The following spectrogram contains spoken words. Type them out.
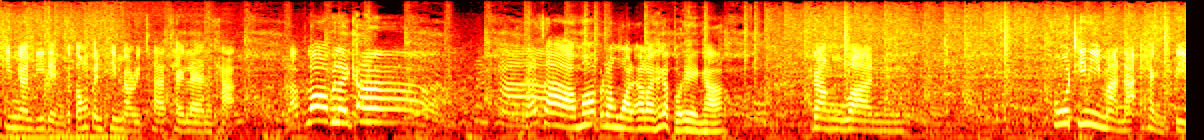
ทีมงานดีเด่นก็ต้องเป็นทีม Marie Claire Thailand ค่ะรับโล่ไปเลยค่ะ แล้วจะมอบรางวัลอะไรให้กับตัวเองคะรางวัล ผู้ที่มีมานะแห่งปี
